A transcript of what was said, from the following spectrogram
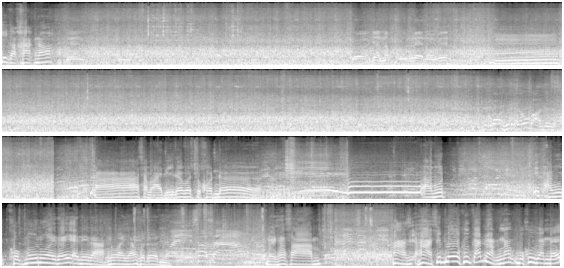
กี้กับคักเนาะแม่นเพื่อย่านน้ำปูนเล่นออกเลยอืมอ่าสบายดีเด้อเบิดทุกคนเด้ออาวุธ อาวุธครบมือหน่วยได้อันนี้น่ะหน่วยหยังเพิ่นเอิ้นเนี่ย ไปเท่าสาม หน่วยแค่สามห้าสิห้าสิบโลคือกันหนักนักบ่คือกันได้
